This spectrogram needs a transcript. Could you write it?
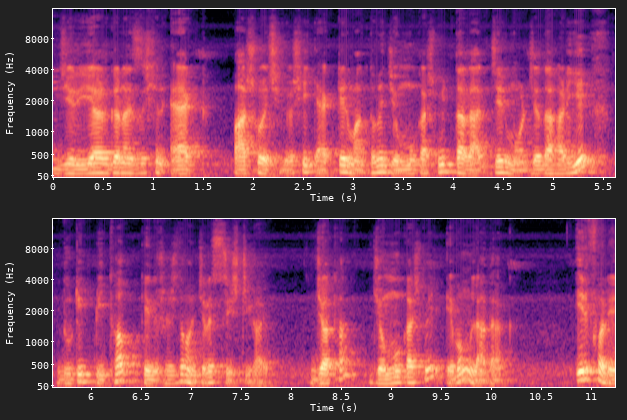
যে রিঅর্গানাইজেশন অ্যাক্ট পাশ হয়েছিল। সেই অ্যাক্টের মাধ্যমে জম্মু কাশ্মীর তার রাজ্যের মর্যাদা হারিয়ে দুটি পৃথক কেন্দ্রশাসিত অঞ্চলের সৃষ্টি হয়, যথা জম্মু কাশ্মীর এবং লাদাখ। এর ফলে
